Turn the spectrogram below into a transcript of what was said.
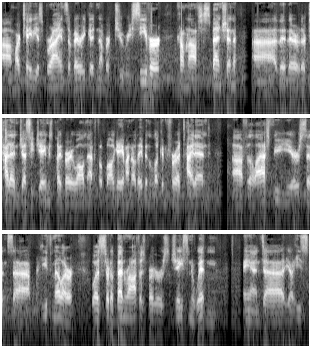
Uh, Martavis Bryant's a very good number two receiver coming off suspension. Uh, their their tight end Jesse James played very well in that football game. I know they've been looking for a tight end uh, for the last few years since uh, Heath Miller was sort of Ben Roethlisberger's Jason Witten and uh, you know he's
